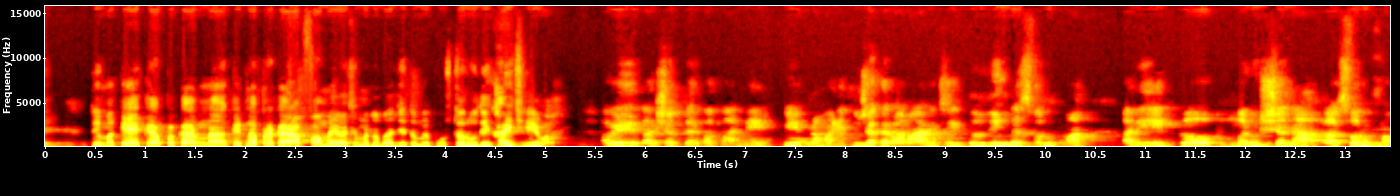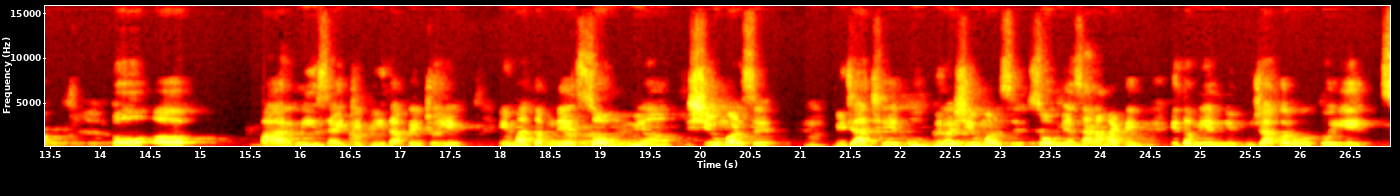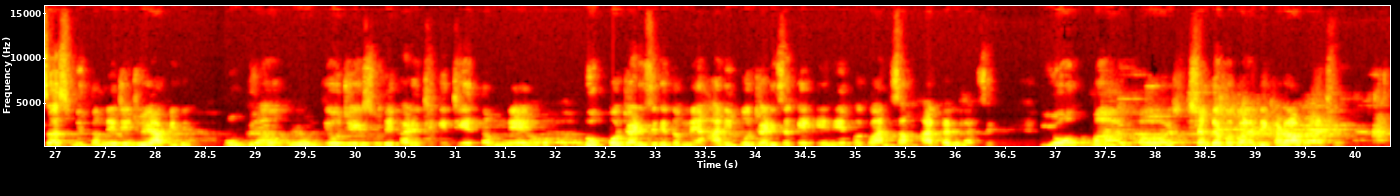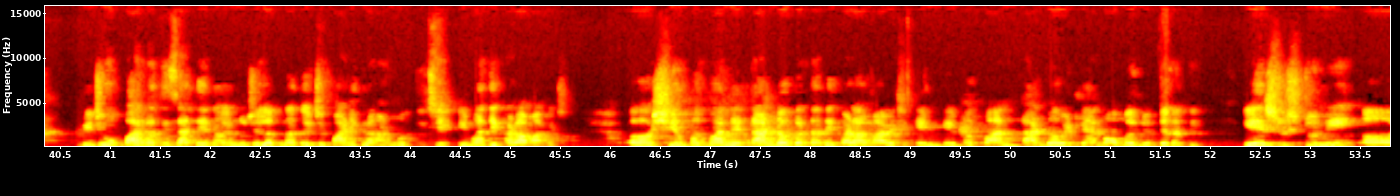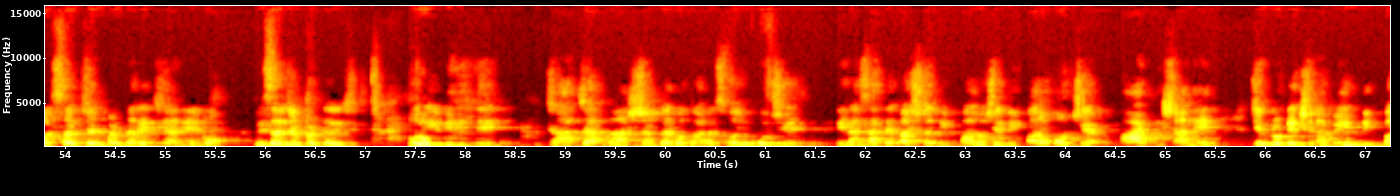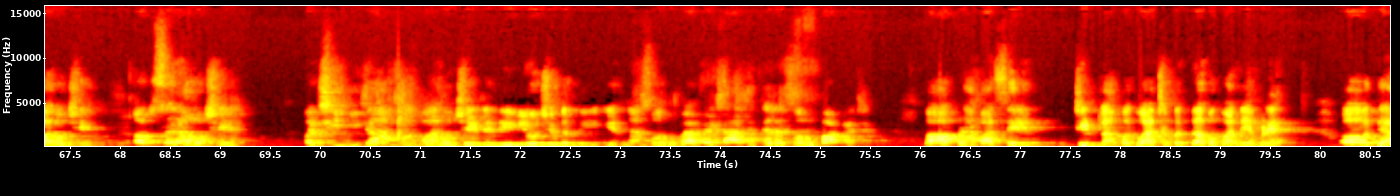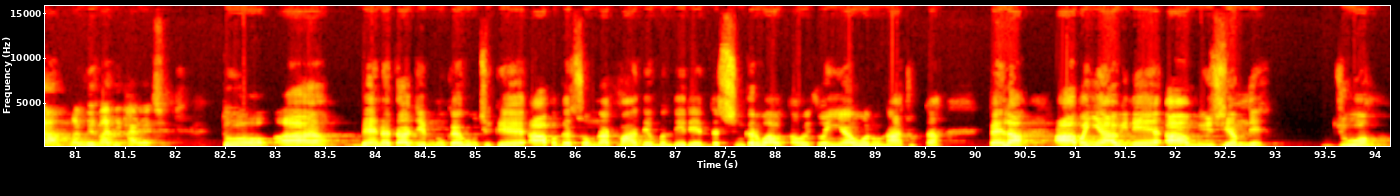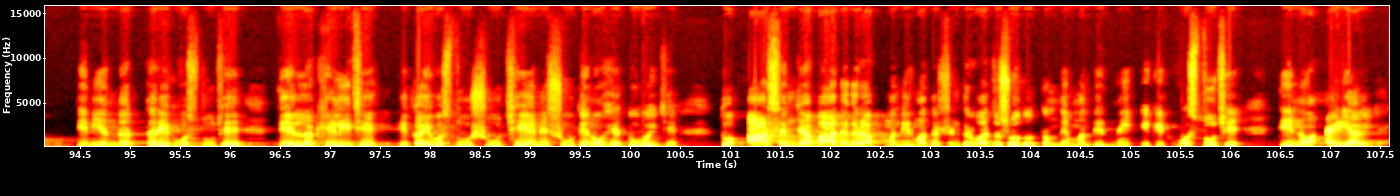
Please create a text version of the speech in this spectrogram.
તેમાં કયા કયા પ્રકારના કેટલા પ્રકાર આપવામાં આવ્યા છે? મતલબ આજે તમે પોસ્ટરો દેખાય છે એવા. હવે શંકર ભગવાનને બે પ્રમાણે પૂજા કરવામાં આવે છે. એક તો લિંગ સ્વરૂપમાં અને એક મનુષ્યના સ્વરૂપમાં. તો બહારની સાઈડ જે ભીત આપણે જોઈએ એમાં તમને સૌમ્ય શિવ મળશે. બીજા છે ઉગ્ર શિવ મળશે. સૌમ્ય શાના માટે? કે તમે એમની પૂજા કરો તો એ સસ્મિત તમને જે જોઈએ આપી દે. ઉગ્ર મૂર્તિઓ જે શું દેખાડે છે કે જે તમને દુઃખ પહોંચાડી શકે તમને હાનિ પહોંચાડી શકે એને ભગવાન સંહાર કરી નાખશે યોગમાં શંકર ભગવાને દેખાડવા આવ્યા છે. બીજું પાર્વતી સાથેનો એમનું જે લગ્ન થયું છે પાણી ગ્રહણ મૂર્તિ છે એમાં દેખાડવામાં આવે છે. શિવ ભગવાનને તાંડવ કરતા દેખાડવામાં આવે છે. કેમ કે ભગવાન તાંડવ એટલે આ નોર્મલ નૃત્ય નથી. એ સૃષ્ટિની સર્જન પણ કરે છે અને એનું વિસર્જન પણ કરે છે. તો એવી રીતે જાત જાતના શંકર ભગવાનના સ્વરૂપો છે એના સાથે અષ્ટ દીપાલો છે. દીપાલો કોણ છે? આઠ દિશાને જે પ્રોટેક્શન આપે એ છે અપ્સરાઓ છે પછી બીજા ભગવાનો છે એટલે દેવીઓ છે બધી, એમના સ્વરૂપે આપે છે, આદિત્યના સ્વરૂપ આપે છે. તો આપણા પાસે જેટલા ભગવાન છે, બધા ભગવાનને એમણે ત્યાં મંદિરમાં દેખાડ્યા છે. તો આ બહેન હતા, જેમનું કહેવું છે કે આપ અગર સોમનાથ મહાદેવ મંદિરે દર્શન કરવા આવતા હોય તો અહીંયા આવવાનું ના ચૂકતા. પહેલાં, આપ અહીંયા આવીને આ મ્યુઝિયમને જુઓ, તેની અંદર દરેક વસ્તુ છે. તે લખેલી છે કે કઈ વસ્તુ શું છે અને શું તેનો હેતુ હોય છે. તો આ સમજ્યા બાદ અગર આપ મંદિરમાં દર્શન કરવા જશો તો તમને મંદિરની એક એક વસ્તુ છે તેનો આઈડિયા આવી જાય.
